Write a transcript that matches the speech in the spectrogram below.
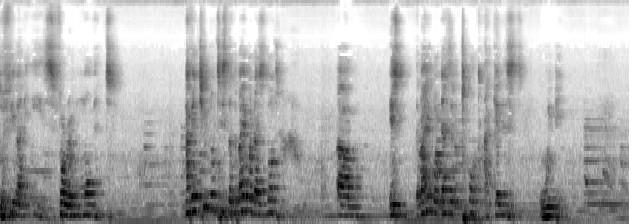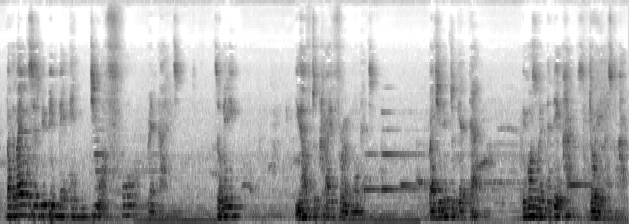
to feel at ease for a moment. Haven't you noticed that the Bible does not, um, is the Bible doesn't talk against weeping, but the Bible says weeping may endure for a night. So meaning, you have to cry for a moment, but you need to get done because when the day comes, joy has to come.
